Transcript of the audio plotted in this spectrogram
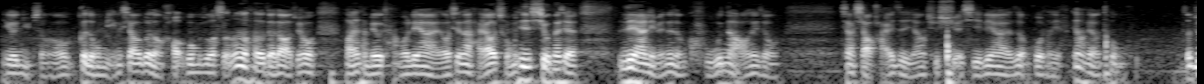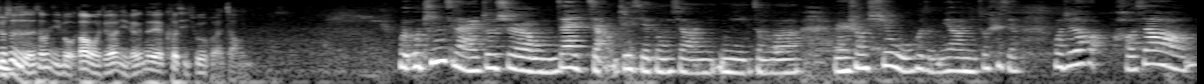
一个女生，然后各种名校、各种好工作，什么他都得到，最后发现他没有谈过恋爱，然后现在还要重新修那些恋爱里面那种苦恼那种。像小孩子一样去学习恋爱的这种过程也非常非常痛苦。这就是人生，你某到我觉得你的那些课题就会回来找你。我我听起来就是我们在讲这些东西啊，你你怎么人生虚无或怎么样，你做事情，我觉得好好像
